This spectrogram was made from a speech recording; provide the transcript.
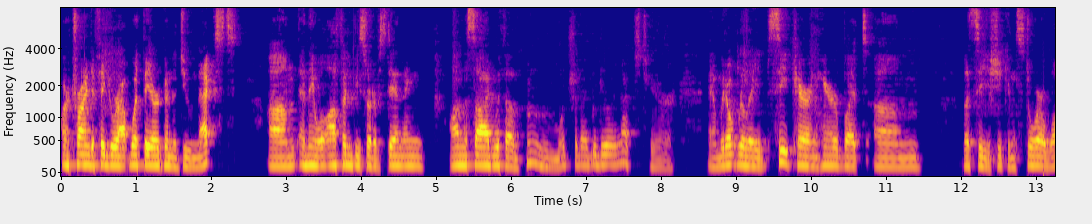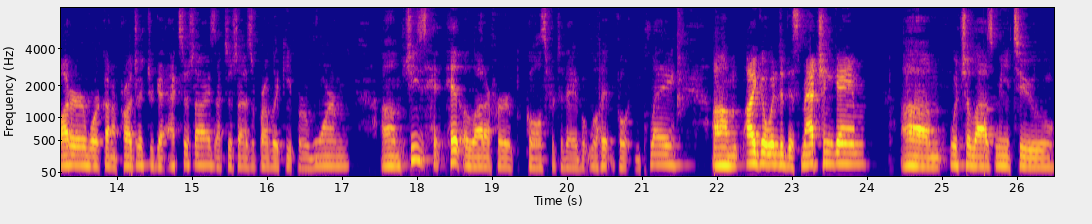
are trying to figure out what they are going to do next, um, and they will often be sort of standing on the side with a, hmm, what should I be doing next here? And we don't really see Karen here, but um, let's see, she can store water, work on a project, or get exercise. Exercise will probably keep her warm. Um, she's hit, hit, a lot of her goals for today, but we'll hit vote and play. Um, I go into this matching game, um, which allows me to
